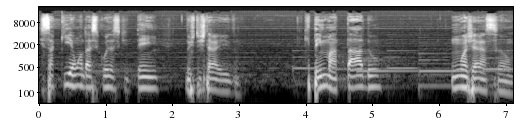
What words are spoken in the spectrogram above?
Isso aqui é uma das coisas que tem nos distraído, que tem matado uma geração.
